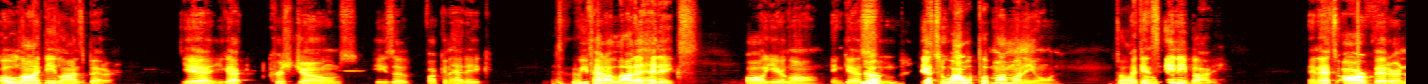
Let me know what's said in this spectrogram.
O line, D line's better. Yeah, you got Chris Jones. He's a fucking headache. We've had a lot of headaches all year long, and guess yep. who? Guess who I will put my money on Talk against on. anybody, and that's our veteran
